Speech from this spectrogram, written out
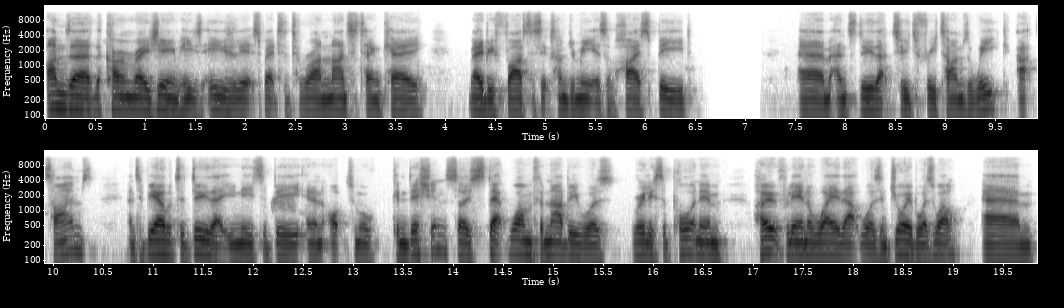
under the current regime, he's easily expected to run nine to 10K, maybe five to 600 meters of high speed, um, and to do that two to three times a week at times. And to be able to do that, you need to be in an optimal condition. So, step one for Naby was really supporting him, hopefully in a way that was enjoyable as well. Um,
